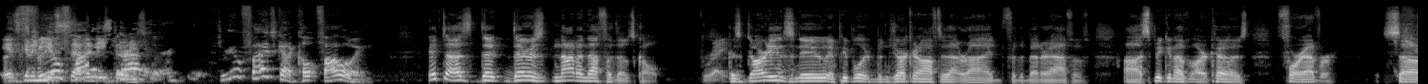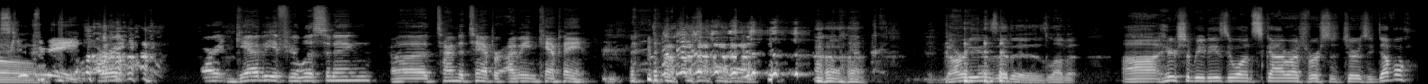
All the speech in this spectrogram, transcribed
it's going to be a 70 30 split. 305's got a cult following. It does. There, there's not enough of those cult. Right. Because Guardians knew, and people have been jerking off to that ride for the better half of, uh, speaking of our co host, forever. So, Excuse me. All right. All right, Gabby, if you're listening, uh, time to tamper. I mean, campaign. Guardians it is. Love it. Uh, here should be an easy one Skyrush versus Jersey Devil.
